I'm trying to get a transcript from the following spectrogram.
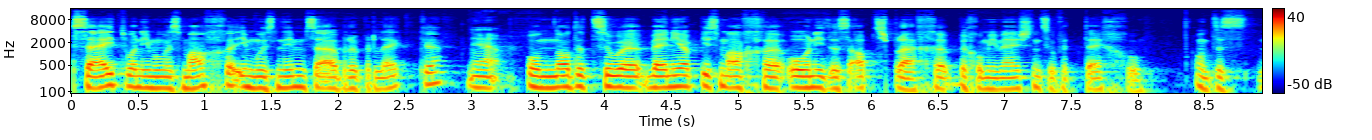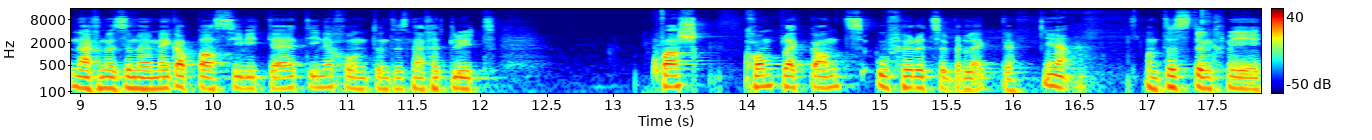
gesagt, was ich muss machen muss. Ich muss nicht mehr selber überlegen. ja, Und noch dazu, wenn ich etwas mache, ohne das abzusprechen, bekomme ich meistens auf den Deckel. Und dass nachher so eine mega Passivität reinkommt und dass nachher die Leute fast komplett ganz aufhören zu überlegen. ja, Und das denke mir,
